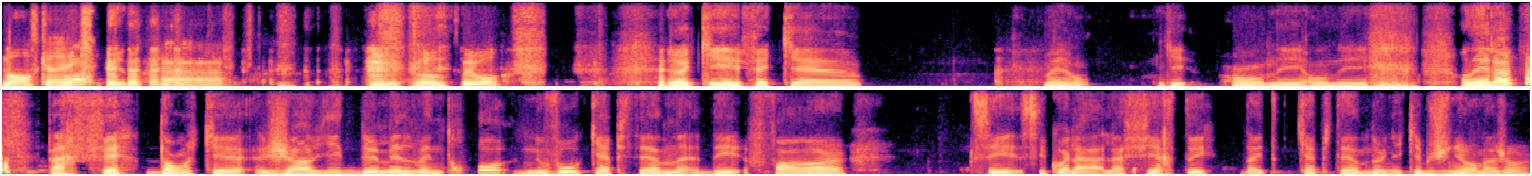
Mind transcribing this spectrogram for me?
Non, c'est correct. Non, c'est bon. OK, fait que. Voyons. OK. On est, on est, on est là. Parfait. Donc, euh, janvier 2023, nouveau capitaine des Foreurs. C'est c'est quoi la, la fierté d'être capitaine d'une équipe junior majeure?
